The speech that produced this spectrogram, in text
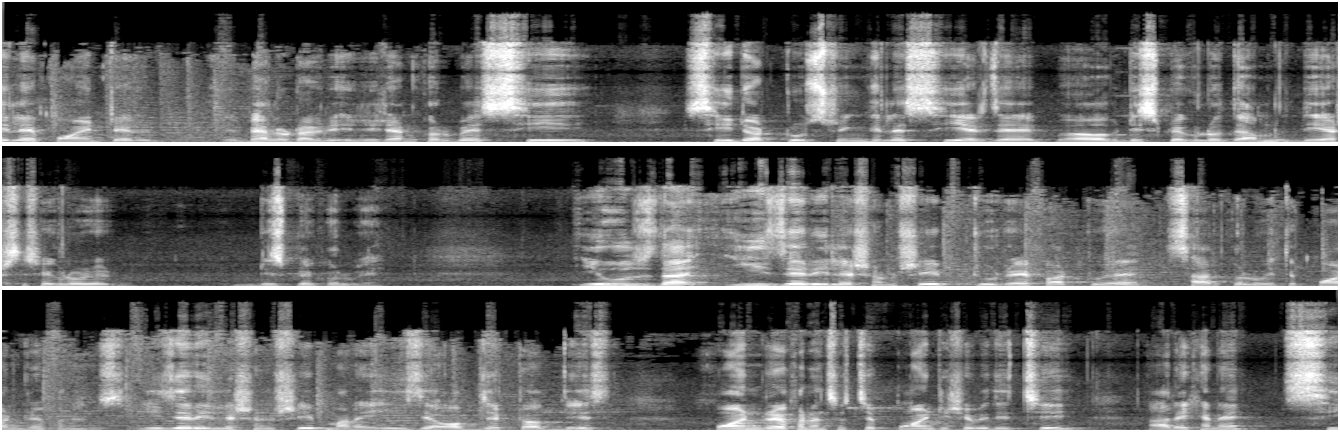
দিলে পয়েন্টের ভ্যালুটা রিটার্ন করবে c c dot to string দিলে সি এর যে ডিসপ্লেগুলো আমরা দিয়ে আসছি সেগুলো ডিসপ্লে করবে। Use the is a relationship to refer to a circle with a point reference is a relationship মানে is a object of this point reference হচ্ছে পয়েন্ট হিসেবে দিচ্ছি। আর এখানে সি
